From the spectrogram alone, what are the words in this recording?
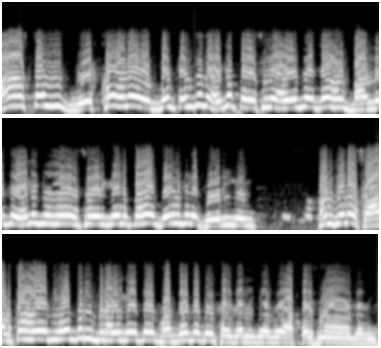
ਆਸ ਤਾਂ ਜੀ ਵੇਖੋ ਹੁਣ ਬਈ ਕਹਿੰਦੇ ਤਾਂ ਹੈਗੇ ਪੈਸੇ ਆਏ ਤੇ ਅੱਗਾ ਹੁਣ ਬਣਨੇ ਤੇ ਹੈਗੇ ਜੇ ਸਵੇਰ ਨੂੰ ਪੈਸੇ ਦੇਣਗੇ ਤੇ ਫੇਰ ਹੀ ਗਈ ਹੁਣ ਜਿਹੜਾ ਸਾਬਤਾ ਹੋਇਆ ਵੀ ਉਧਰ ਹੀ ਬਣਾਈ ਗਏ ਤੇ ਸਾਡਾ ਤਾਂ ਕੋਈ ਫਾਇਦਾ ਨਹੀਂ ਕਰਦੇ ਆ ਪੈਸੇ ਆਏ ਦਾ ਵੀ।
